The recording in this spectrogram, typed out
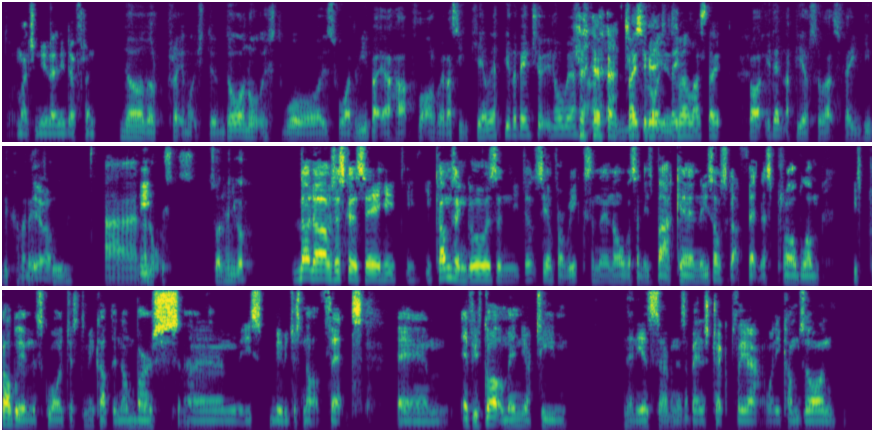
don't imagine you're any different. No, they're pretty much doomed. All I noticed was, well, I had a wee bit of a heart flutter when I seen Kelly appear the bench out of nowhere. Tried to get you as well last night. But he didn't appear, so that's fine. He would come out Yeah. of the team. And I noticed, sorry, when you go? No, no, I was just going to say he, he he comes and goes, and you don't see him for weeks, and then all of a sudden he's back in. He's also got a fitness problem. He's probably in the squad just to make up the numbers. Um, he's maybe just not fit. Um, if you've got him in your team, then he is serving as a bench trick player. When he comes on,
